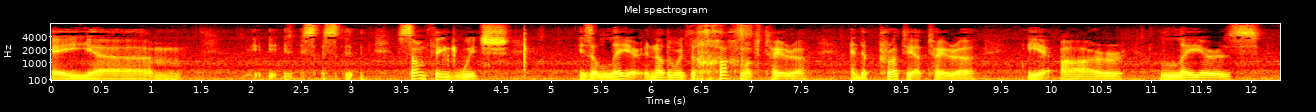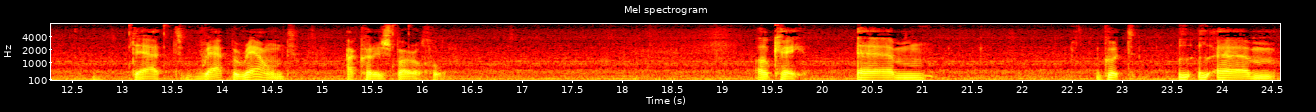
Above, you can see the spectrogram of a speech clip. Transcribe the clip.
a um, something which is a layer. In other words, the Chacham of Torah and the Protea Torah are layers that wrap around Akadosh Baruch Hu. Okay, um, good. Um,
